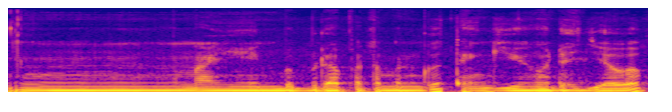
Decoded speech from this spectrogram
mm, nanyain beberapa temen gue thank you yang udah jawab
